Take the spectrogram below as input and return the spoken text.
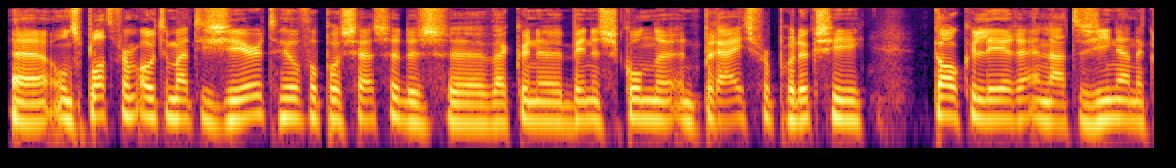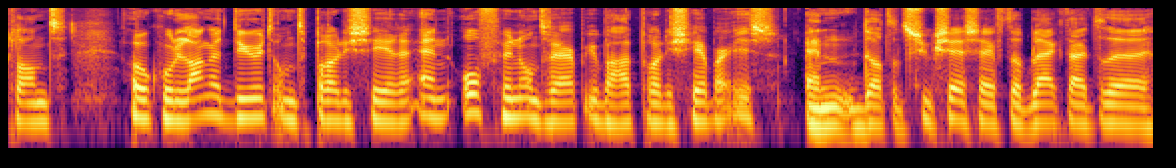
Uh, ons platform automatiseert heel veel processen. Dus uh, wij kunnen binnen seconden een prijs voor productie calculeren en laten zien aan de klant ook hoe lang het duurt om te produceren en of hun ontwerp überhaupt produceerbaar is. En dat het succes heeft, dat blijkt uit de,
